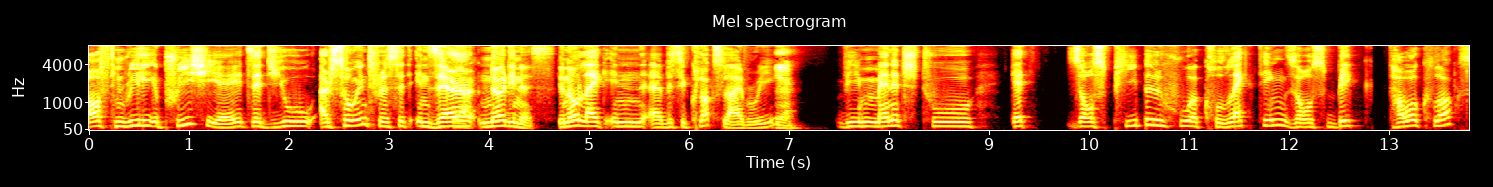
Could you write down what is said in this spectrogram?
often really appreciate that you are so interested in their nerdiness. You know, like in uh, with the clocks library, yeah we managed to get those people who are collecting those big tower clocks.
